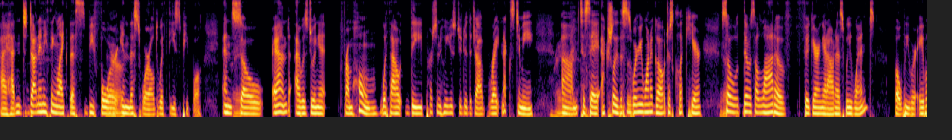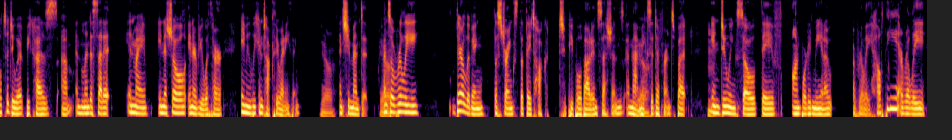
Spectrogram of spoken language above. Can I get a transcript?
I hadn't done anything like this before Yeah. in this world with these people. And so, and I was doing it from home without the person who used to do the job right next to me Right. um, to say, actually, this is where you want to go. Just click here. So there was a lot of figuring it out as we went, but we were able to do it because, um, and Linda said it in my initial interview with her Amy, we can talk through anything. yeah. And she meant it. Yeah. And so, really, they're living the strengths that they talk to people about in sessions, and that Yeah. makes a difference. But Hmm. in doing so, they've onboarded me in a, a really healthy, a really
